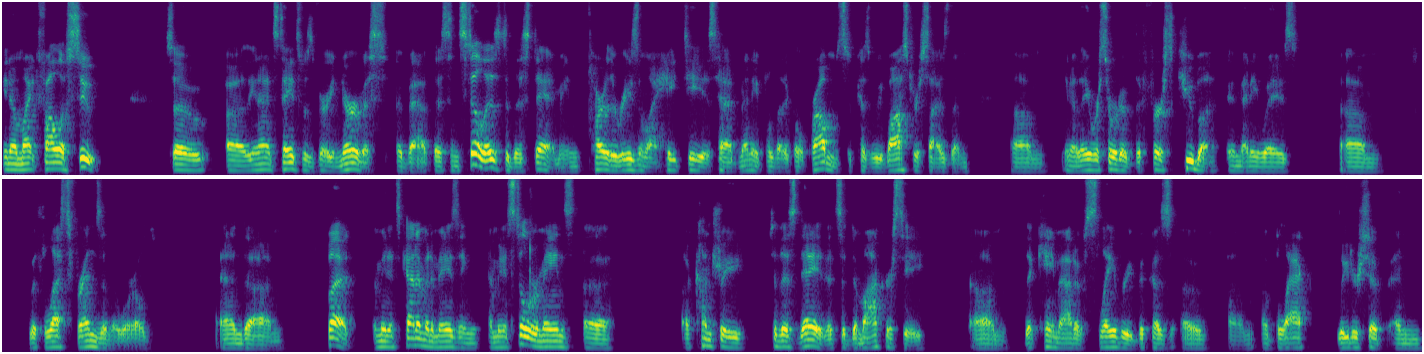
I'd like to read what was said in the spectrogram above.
you know, might follow suit. So uh, the United States was very nervous about this and still is to this day. I mean, part of the reason why Haiti has had many political problems is because we've ostracized them. Um, you know, they were sort of the first Cuba in many ways, um, with less friends in the world. And, um, but I mean, it's kind of an amazing, I mean, it still remains a, a country to this day that's a democracy um, that came out of slavery because of um, a Black leadership and,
